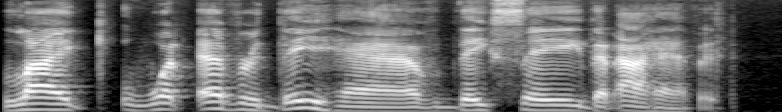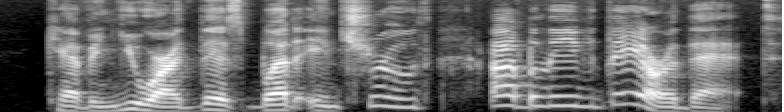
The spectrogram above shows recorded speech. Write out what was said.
Like whatever they have, they say that I have it. Kevin, you are this, but in truth, I believe they are that.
